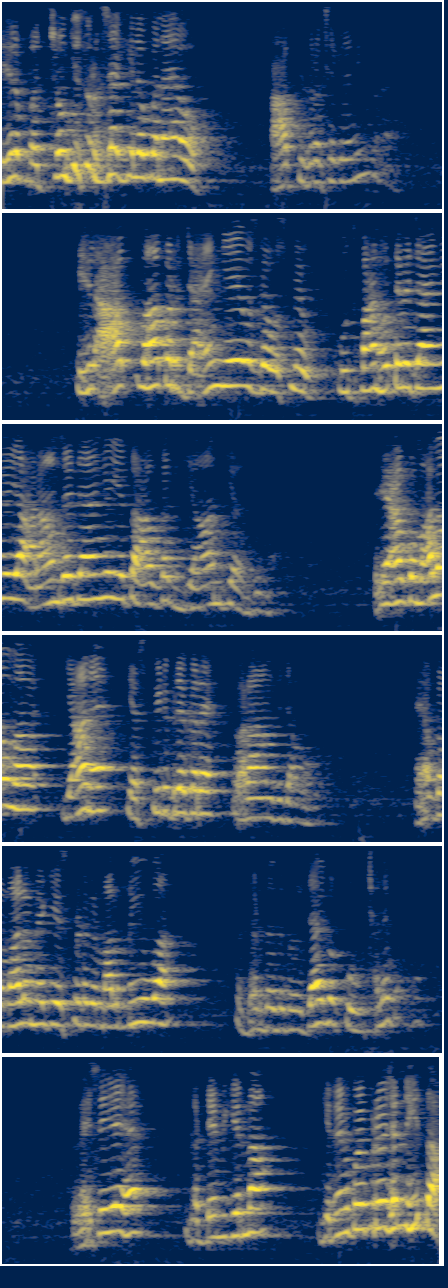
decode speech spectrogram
इसलिए बच्चों की सुरक्षा के लिए बनाया हो, आपकी सुरक्षा के लिए नहीं बनाया। इसलिए आप वहाँ पर जाएँगे, उसके, उसमें उत्पान होते हुए जाएँगे या आराम से जाएँगे, ये तो आपका ज्ञान के अधीन है। यदि आपको मालूम है, ज्ञान है, या स्पीड ब्रेकर है तो आराम से जाओगे। आपको मालूम है कि स्पीड ब्रेकर मालूम नहीं हुआ तो दर्द दर्द जाएगा उछलेगा वैसे ये है, गड्ढे में गिरना, गिरने में कोई प्रयोजन नहीं था।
